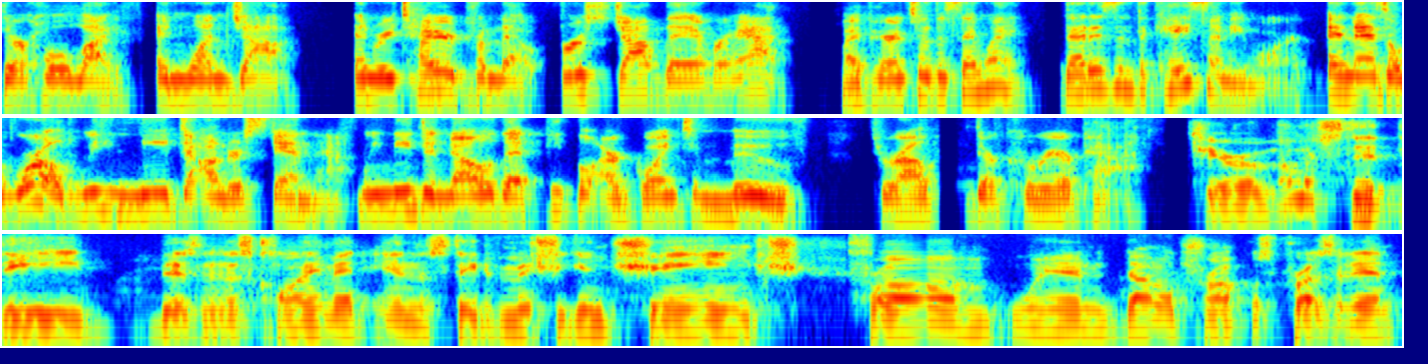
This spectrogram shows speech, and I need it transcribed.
their whole life and one job and retired from that first job they ever had. My parents are the same way. That isn't the case anymore. And as a world, we need to understand that. We need to know that people are going to move throughout their career path. Kara, how much did the business climate in the state of Michigan change from when Donald Trump was president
